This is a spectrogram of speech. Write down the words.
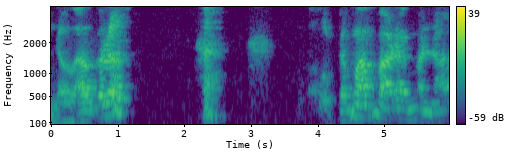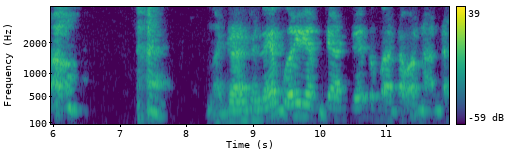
Kalau utama para mana Madrasah lebar yang jadi kepada wanada.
